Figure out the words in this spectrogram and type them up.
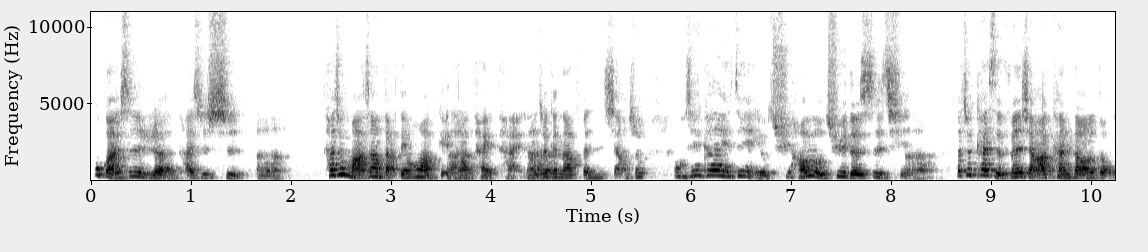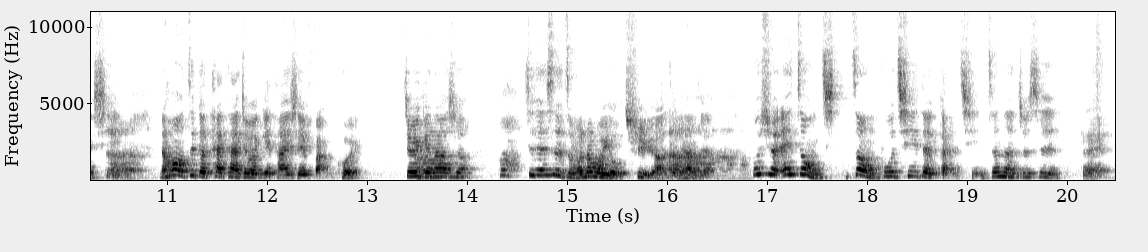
不管是人还是事，嗯，他就马上打电话给他太太，嗯、然后就跟他分享说：“哦，我今天看到一件有趣、好有趣的事情啊！”嗯、他就开始分享他看到的东西，嗯、然后这个太太就会给他一些反馈，就会跟他说：“啊、这件事怎么那么有趣啊？怎么样？子？”嗯、我觉得，哎，这种这种夫妻的感情真的就是对，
